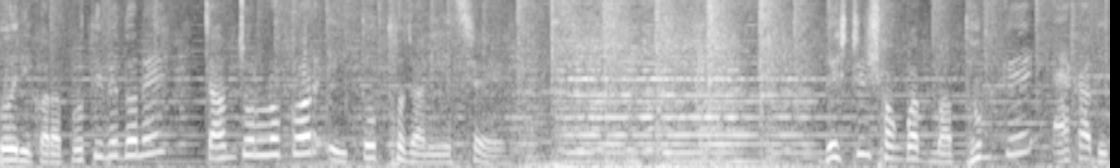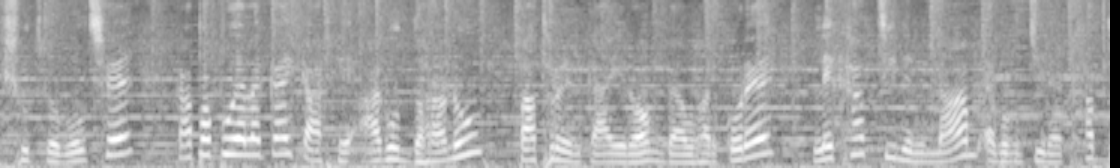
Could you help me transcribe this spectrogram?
তৈরি করা প্রতিবেদনে চাঞ্চল্যকর এই তথ্য জানিয়েছে। দেশটির সংবাদ মাধ্যমকে একাধিক সূত্র বলছে, কাপাপু এলাকায় কাঠে আগুন ধরানো, পাথরের গায়ে রং ব্যবহার করে লেখা চীনের নাম এবং চীনা খাদ্য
